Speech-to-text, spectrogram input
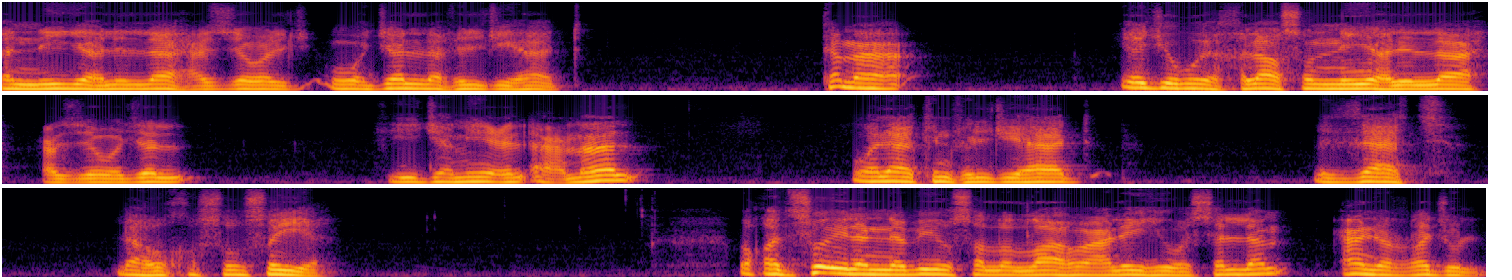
النية لله عز وجل في الجهاد. كما يجب إخلاص النية لله عز وجل في جميع الأعمال ولكن في الجهاد بالذات له خصوصية. وقد سئل النبي صلى الله عليه وسلم عن الرجل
